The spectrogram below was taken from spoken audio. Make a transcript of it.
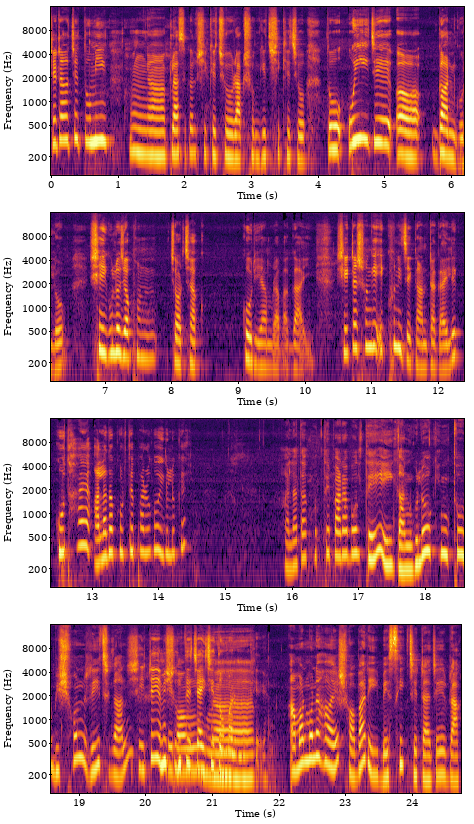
সেটা হচ্ছে তুমি ক্লাসিক্যাল শিখেছো রাগ সংগীত শিখেছো, তো ওই যে গানগুলো, সেইগুলো যখন চর্চা করি আমরা বা গাই। সেটার সঙ্গে এক্ষুনি যে গানটা গাইলে কোথায় আলাদা করতে পারো গো এগুলোকে? আলাদা করতে পারা বলতে এই গানগুলোও কিন্তু ভীষণ রিচ গান সেটাই আমি শুনতে চাইছি তোমার মুখে। আমার মনে হয় সবারই বেসিক যেটা যে রাগ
